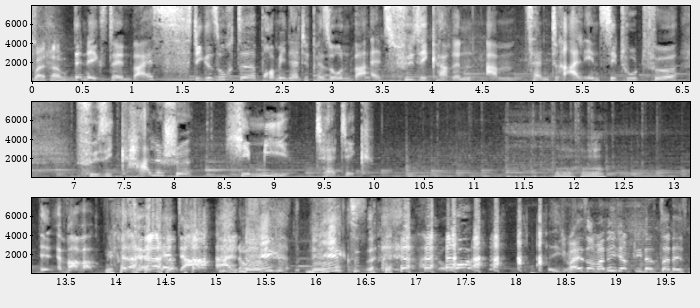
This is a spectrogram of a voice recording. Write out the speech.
weiter. Der nächste Hinweis. Die gesuchte prominente Person war als Physikerin am Zentralinstitut für physikalische Chemie tätig. Mhm. Äh, war, war, was ich denn da? Hallo? Nix. Hallo? Ich weiß aber nicht, ob die das dann ist.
